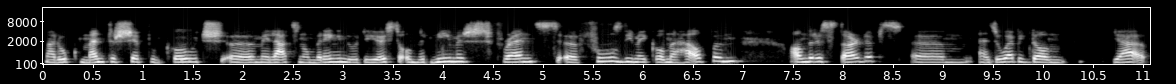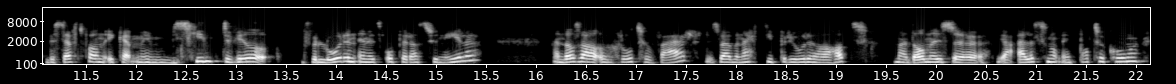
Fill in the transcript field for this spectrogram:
Maar ook mentorship, een coach. Uh, mij laten omringen door de juiste ondernemers, friends, uh, fools die mij konden helpen. Andere start-ups. Um, en zo heb ik dan ja, beseft van, ik heb me misschien te veel verloren in het operationele. En dat is wel een groot gevaar. Dus we hebben echt die periode gehad. Maar dan is ja, Alison op mijn pad gekomen.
